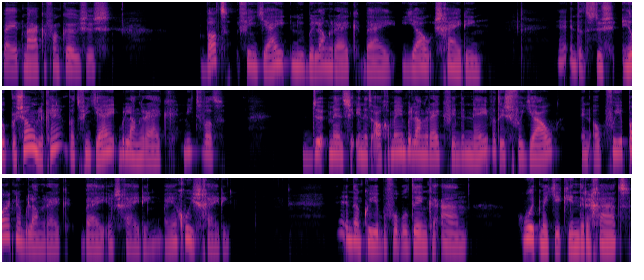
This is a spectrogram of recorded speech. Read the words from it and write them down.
bij het maken van keuzes. Wat vind jij nu belangrijk bij jouw scheiding? En dat is dus heel persoonlijk. Hè? Wat vind jij belangrijk? Niet wat de mensen in het algemeen belangrijk vinden. Nee, wat is voor jou en ook voor je partner belangrijk bij een scheiding, bij een goede scheiding. En dan kun je bijvoorbeeld denken aan hoe het met je kinderen gaat.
